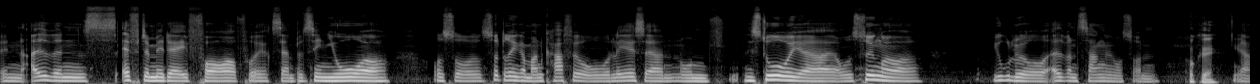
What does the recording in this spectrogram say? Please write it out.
en advents eftermiddag for for eksempel seniorer, og så, så drikker man kaffe og læser nogle historier og synger jule- og adventssange og sådan. Okay. Ja.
